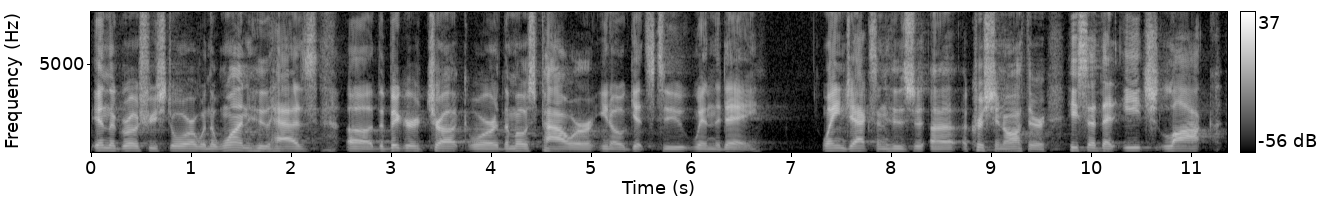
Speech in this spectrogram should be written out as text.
in the grocery store when the one who has uh, the bigger truck or the most power, you know, gets to win the day. Wayne Jackson, who's uh, a Christian author, he said that each lock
